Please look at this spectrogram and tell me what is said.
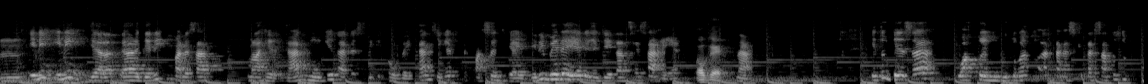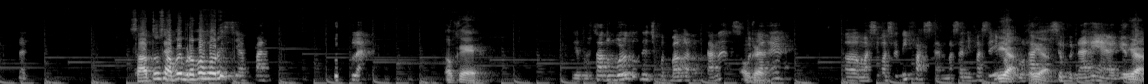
Hmm, ini ini eh, jadi pada saat melahirkan mungkin ada sedikit robekan sehingga terpaksa dijahit jadi beda ya dengan jahitan sesar ya Oke. itu biasa waktu yang dibutuhkan tuh antara sekitar satu sampai bulan Satu sampai berapa sorry? dua bulan Oke. Gitu satu bulan tuh udah cepet banget karena sebenarnya eh, masih masa nifas kan masa nifas ini 40 hari iya. sebenarnya gitu Iya.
